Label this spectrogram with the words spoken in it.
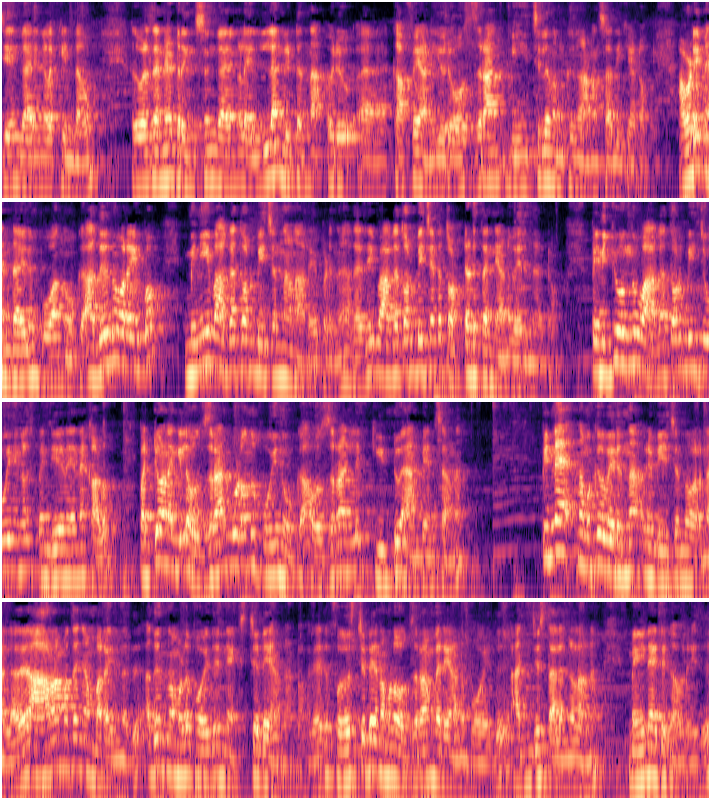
ജെയും കാര്യങ്ങളൊക്കെ ഉണ്ടാവും. അതുപോലെ തന്നെ ഡ്രിങ്ക്സും കാര്യങ്ങളും എല്ലാം കിട്ടുന്ന ഒരു കഫേയാണ് ഈ ഒരു ഓസ്റാൻ ബീച്ചിൽ നമുക്ക് കാണാൻ സാധിക്കും കേട്ടോ. അവിടെയും എന്തായാലും പോകാൻ നോക്കുക അത് എന്ന് പറയുമ്പോൾ മിനി വാഗത്തോർ ബീച്ച് എന്നാണ് അറിയപ്പെടുന്നത്. അതായത് ഈ വാഗത്തോർ ബീച്ചിന്റെ തൊട്ടടുത്ത് തന്നെയാണ് വരുന്നത് കേട്ടോ. അപ്പൊ എനിക്ക് ഒന്ന് വാഗത്തോർ ബീച്ച് പോയി നിങ്ങൾ സ്പെൻഡ് ചെയ്യുന്നതിനേക്കാളും പറ്റുവാണെങ്കിൽ ഒസ്റാൻ കൂടെ ഒന്ന് പോയി നോക്കുക. ഒസ്റാനിൽ കിഡു ആംബിയൻസ് ആണ്. പിന്നെ നമുക്ക് വരുന്ന ഒരു ബീച്ച് എന്ന് പറഞ്ഞാൽ അതായത് ആറാമത്തെ ഞാൻ പറയുന്നത് അത് നമ്മൾ പോയത് നെക്സ്റ്റ് ഡേ ആണ് കേട്ടോ. അതായത് ഫസ്റ്റ് ഡേ നമ്മൾ ഒസ്റാം വരെയാണ് പോയത്. അഞ്ച് സ്ഥലങ്ങളാണ് മെയിൻ ആയിട്ട് കവർ ചെയ്ത്.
